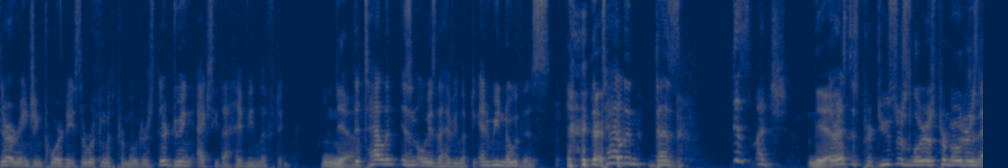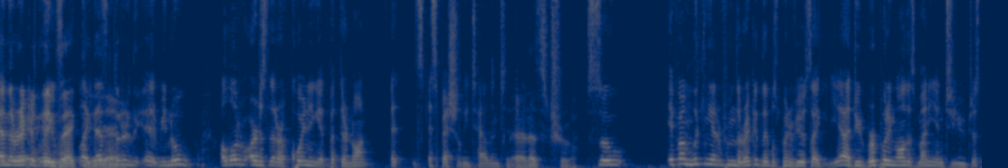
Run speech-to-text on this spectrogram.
they're arranging tour dates, they're working with promoters, they're doing actually the heavy lifting. Mm, Yeah. The talent isn't always the heavy lifting, and we know this. The talent does this much. yeah. The rest is producers, lawyers, promoters, and the record label. Exactly, Like that's yeah. literally it. We know a lot of artists that are coining it, but they're not especially talented. Yeah, that's true. So, if I'm looking at it from the record label's point of view, it's like, yeah, dude, we're putting all this money into you. Just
